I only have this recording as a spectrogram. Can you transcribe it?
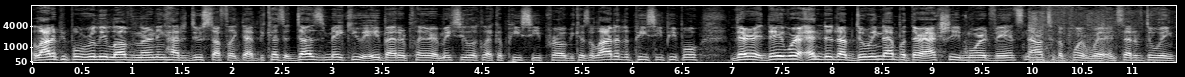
A lot of people really love learning how to do stuff like that because it does make you a better player. It makes you look like a PC pro because a lot of the PC people, they they were ended up doing that, but they're actually more advanced now to the point where instead of doing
